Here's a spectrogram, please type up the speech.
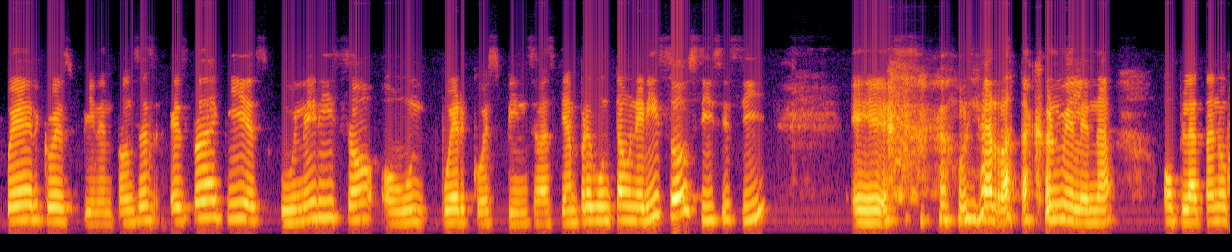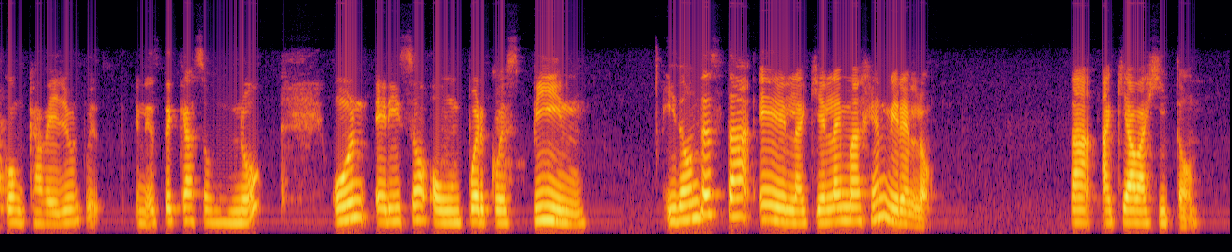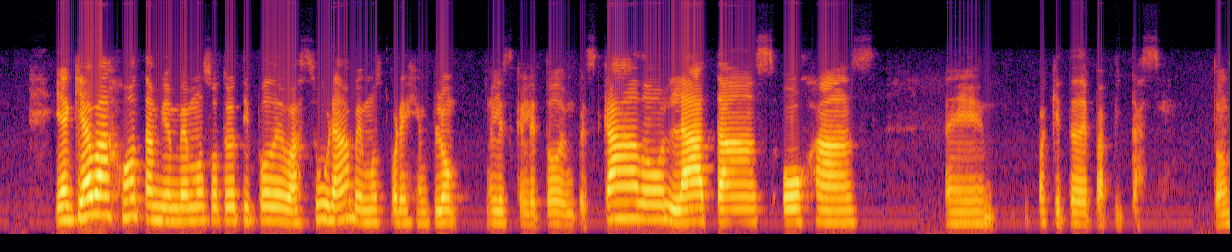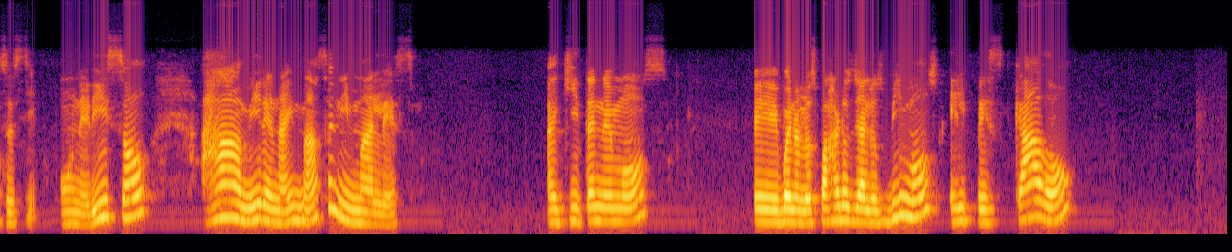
Puerco espín. Entonces, esto de aquí es un erizo o un puerco espín. Sebastián pregunta, ¿un erizo? Sí, sí, sí. Eh, una rata con melena o plátano con cabello, pues en este caso no. Un erizo o un puerco espín. ¿Y dónde está él? Aquí en la imagen, mírenlo está aquí abajito. Y aquí abajo también vemos otro tipo de basura. Vemos, por ejemplo, el esqueleto de un pescado, latas, hojas, eh, paquete de papitas. Entonces, sí, un erizo. Ah, miren, hay más animales. Aquí tenemos Eh, bueno, los pájaros ya los vimos. El pescado.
